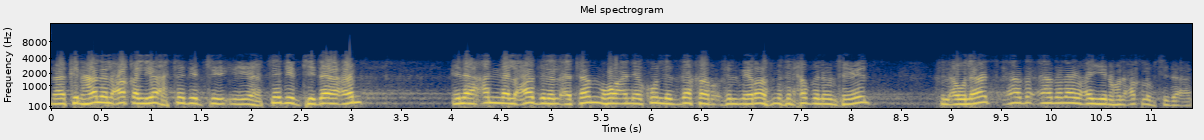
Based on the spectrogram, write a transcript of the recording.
لكن هل العقل يهتدي يهتدي ابتداء إلى أن العدل الأتم هو أن يكون للذكر في الميراث مثل حظ الأنثيين في الأولاد؟ هذا هذا لا يعينه العقل ابتداء.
